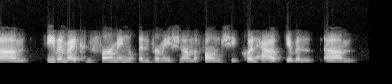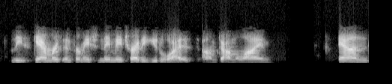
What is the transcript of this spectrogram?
um, even by confirming information on the phone, she could have given um, these scammers information they may try to utilize um, down the line. And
